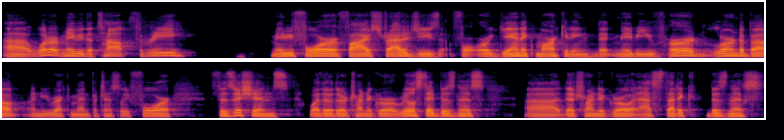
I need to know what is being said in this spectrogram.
uh, what are maybe the top three maybe four or five strategies for organic marketing that maybe you've heard learned about and you recommend potentially for physicians whether they're trying to grow a real estate business uh, they're trying to grow an aesthetic business,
